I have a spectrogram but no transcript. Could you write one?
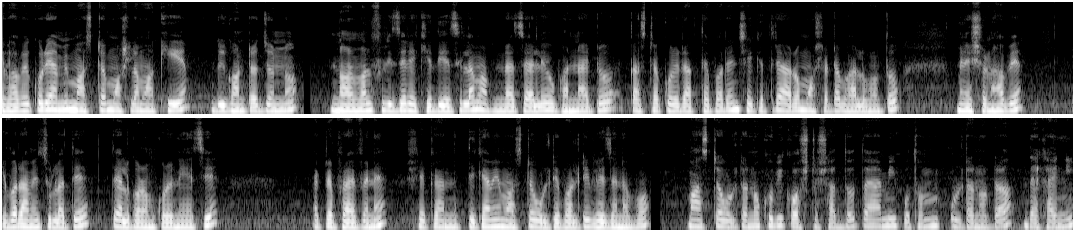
এভাবে করে আমি মাছটা মশলা মাখিয়ে দুই ঘণ্টার জন্য নর্মাল ফ্রিজে রেখে দিয়েছিলাম। আপনারা চাইলে ওভারনাইটও কাজটা করে রাখতে পারেন, সেক্ষেত্রে আরও মশলাটা ভালো মতো মেনেশন হবে। এবার আমি চুলাতে তেল গরম করে নিয়েছি একটা ফ্রাই প্যানে। সেখান থেকে আমি মাছটা উল্টে পাল্টে ভেজে নেব। মাছটা উল্টানো খুবই কষ্টসাধ্য, তাই আমি প্রথম উল্টানোটা দেখাইনি।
